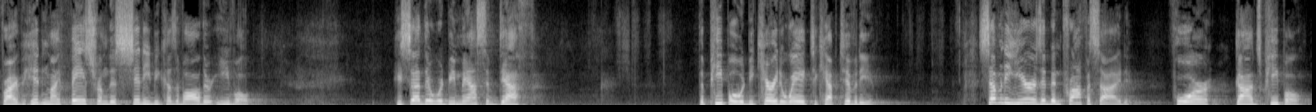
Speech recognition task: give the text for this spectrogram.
for I have hidden my face from this city because of all their evil. He said there would be massive death. The people would be carried away to captivity. 70 years had been prophesied for God's people.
